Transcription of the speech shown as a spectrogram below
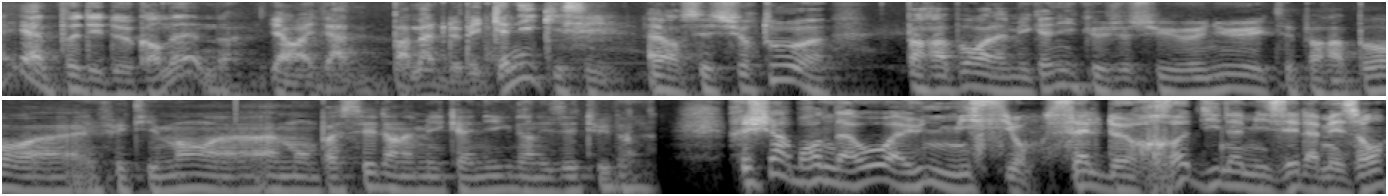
Il y a un peu des deux quand même. Il y a, il y a pas mal de mécanique ici. Alors c'est surtout euh, par rapport à la mécanique que je suis venu et que c'est par rapport euh, effectivement à mon passé dans la mécanique, dans les études. Richard Brandao a une mission, celle de redynamiser la maison,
